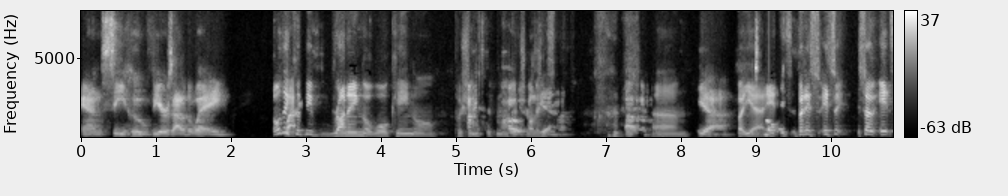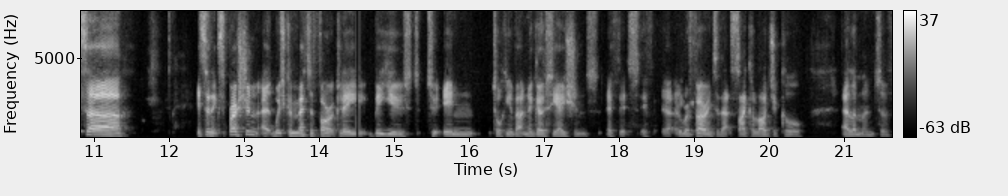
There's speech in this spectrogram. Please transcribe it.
and see who veers out of the way. Or they could be running or walking or pushing supermarket trolleys. Yeah. um, um, yeah. But yeah, so, it's but it's it's so it's a it's an expression uh, which can metaphorically be used to in talking about negotiations if it's if uh, mm-hmm. referring to that psychological element of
